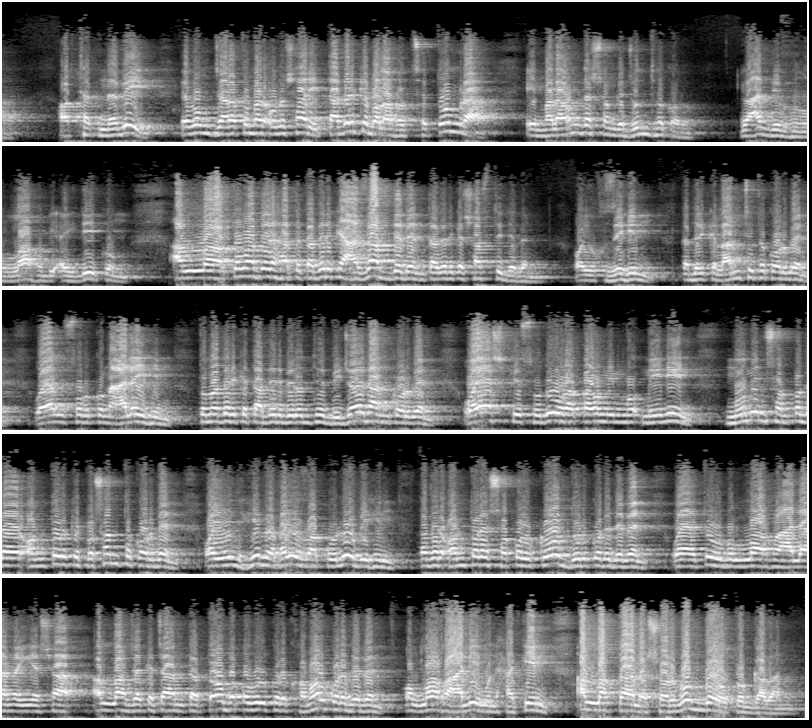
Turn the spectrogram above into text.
অর্থাৎ নবী এবং যারা তোমার অনুসারী, তাদেরকে বলা হচ্ছে তোমরা এই মালাউনদের সঙ্গে যুদ্ধ করো। আল্লাহ তোমাদের হাতে তাদেরকে আযাব দেবেন, তাদেরকে শাস্তি দেবেন। তাদেরকে লাঞ্ছিত করবেন। ওয়ানসুরকুম আলাইহিম, তোমাদেরকে তাদের বিরুদ্ধে বিজয় দান করবেন। ওয়াশফি সুদূর কওমিন মুমিনিন, মুমিন সম্প্রদায়ের অন্তরকে প্রশান্ত করবেন। ওয়ায়ুযহিব গায়যা কুলুবিহিম, তাদের অন্তরের সকল ক্রোধ দূর করে দেবেন। ওয়াতুবুল্লাহু আলা মান ইয়াশা, আল্লাহ যাকে চান তার তওবা কবুল করে ক্ষমাও করে দেবেন। আল্লাহু আলিমুন হাকিম, আল্লাহ তাআলা সর্বজ্ঞ প্রজ্ঞাবান।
